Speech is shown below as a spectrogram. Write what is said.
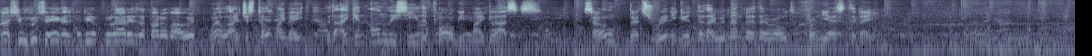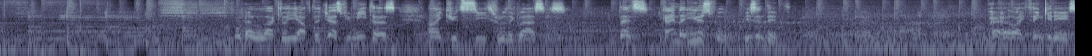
Właśnie muszę jechać, bo mi okulary zaparowały. Well, I just told my mate that I can only see the fog in my glasses. So, that's really good that I remember the road from yesterday. Well, luckily, after just a few meters, I could see through the glasses. That's kinda useful, isn't it? Well, I think it is,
